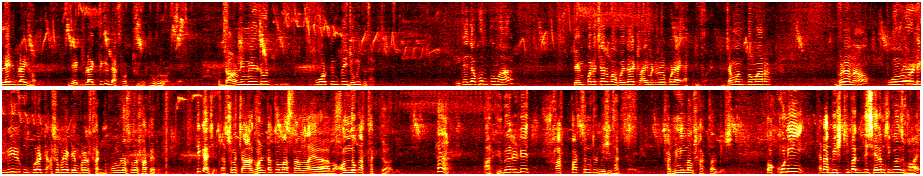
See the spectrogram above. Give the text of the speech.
লেট ব্লাইট হবে। লেট ব্লাইট থেকে ব্ল্যাক স্পট শুরু হয়ে যায়। তো ডাউনি মিলডু স্পোর কিন্তু এই জমিতে থাকে। এটা যখন তোমার টেম্পারেচার বা ওয়েদার ক্লাইমেটের উপরে অ্যাক্টিভ হয়। যেমন তোমার, ধরে নাও, পনেরো ডিগ্রির উপরে আশেপাশে টেম্পারেচার থাকবে, পনেরো, ষোলো, সতেরো। ঠিক আছে? তার সঙ্গে চার ঘণ্টা তোমার সানলাইট অন্ধকার থাকতে হবে। হ্যাঁ? আর হিউমিডিটি ষাট পার্সেন্টের বেশি থাকতে হবে। মিনিমাম ষাটটার বেশি। তখনই একটা বৃষ্টিপাত যদি সেরম সিকোয়েন্স হয়,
